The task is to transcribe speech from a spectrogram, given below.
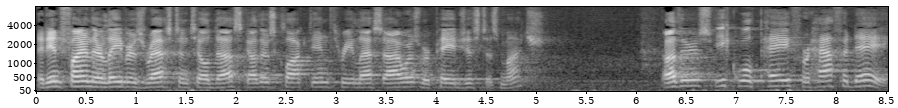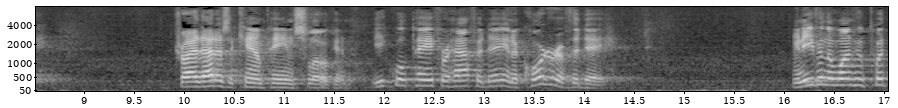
they didn't find their labor's rest until dusk. Others clocked in three less hours, were paid just as much. Others, equal pay for half a day. Try that as a campaign slogan. Equal pay for half a day and a quarter of the day. And even the one who put,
